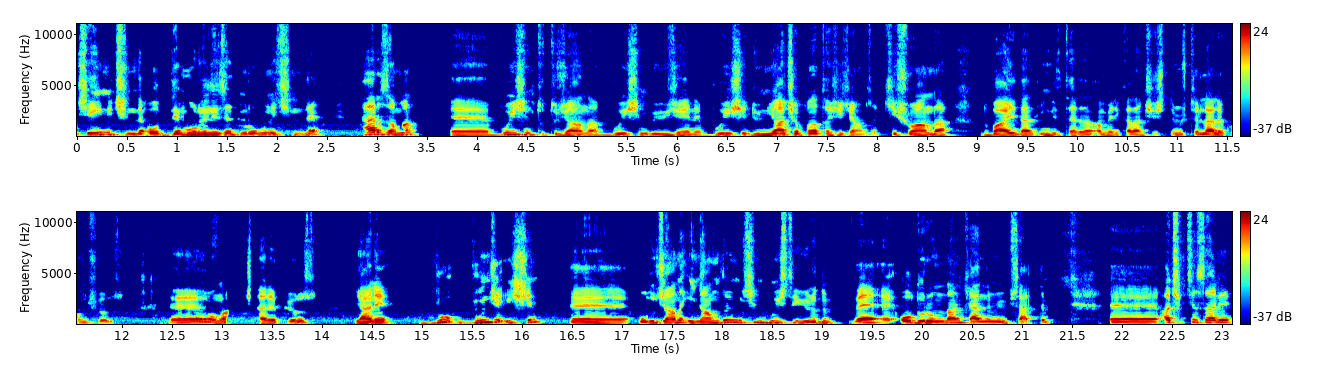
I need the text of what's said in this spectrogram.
şeyin içinde, o demoralize durumun içinde her zaman, eee, bu işin tutacağına, bu işin büyüyeceğine, bu işi dünya çapına taşıyacağımıza ki şu anda Dubai'den, İngiltere'den, Amerika'dan çeşitli müşterilerle konuşuyoruz. Eee, onlarla işler yapıyoruz. Yani bu bunca işin, eee, olacağına inandığım için bu işte yürüdüm ve, eee, o durumdan kendimi yükselttim. Eee, açıkçası, hani,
